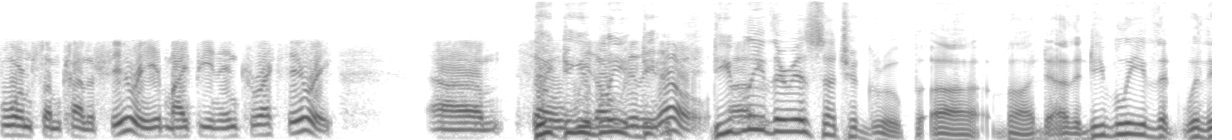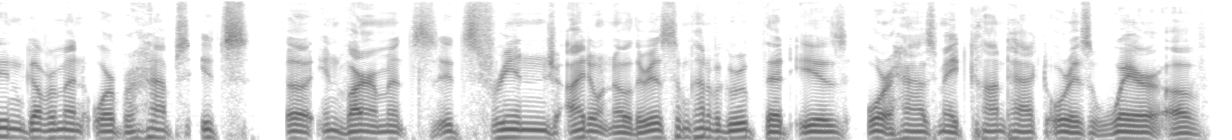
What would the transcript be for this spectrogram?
formed some kind of theory. It might be an incorrect theory. Um, so do, do, you believe? Really do, do, you uh, believe there is such a group, uh, Budd? Uh, do you believe that within government, or perhaps its uh, environments, its fringe, I don't know. There is some kind of a group that is or has made contact or is aware of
